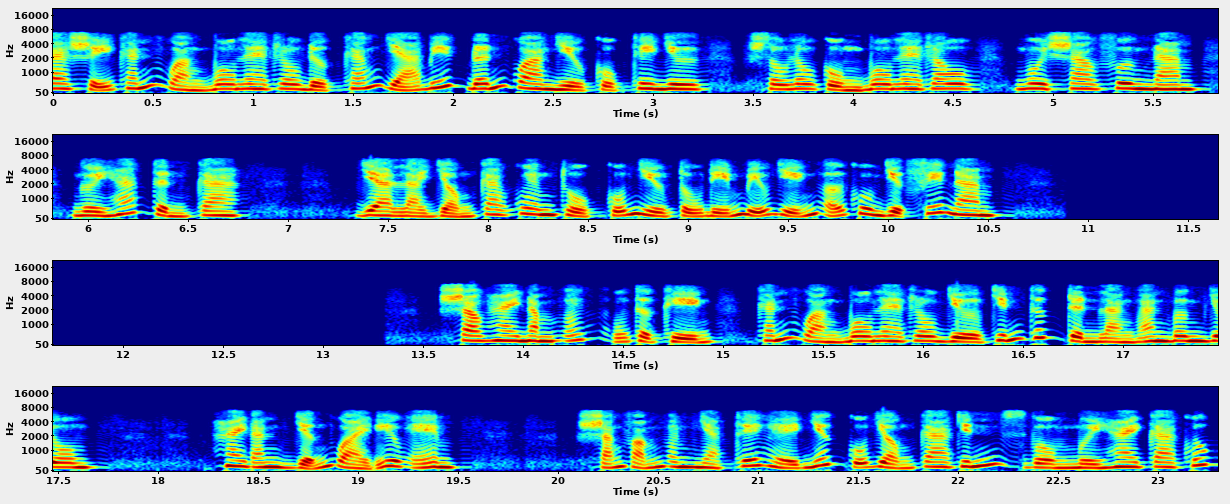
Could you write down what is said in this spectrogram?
ca sĩ Khánh Hoàng Bolero được khán giả biết đến qua nhiều cuộc thi như solo cùng Bolero, ngôi sao phương Nam, người hát tình ca, và là giọng ca quen thuộc của nhiều tụ điểm biểu diễn ở khu vực phía Nam. Sau 2 năm ớt của thực hiện, Khánh Hoàng Bolero vừa chính thức trình làng album Dôn. Hai anh vẫn hoài yêu em. Sản phẩm âm nhạc thế hệ nhất của giọng ca chính gồm 12 ca khúc.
